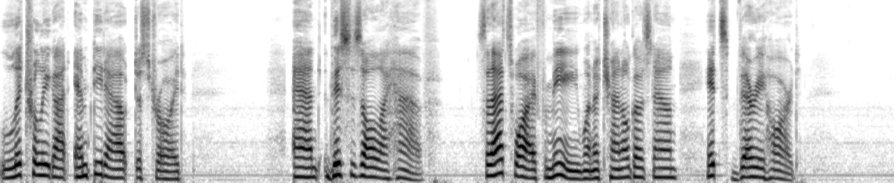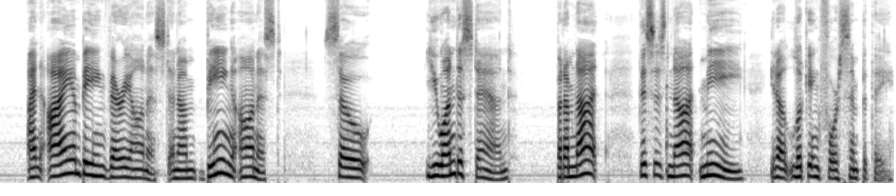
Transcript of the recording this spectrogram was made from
literally got emptied out, destroyed, and this is all I have. So that's why, for me, when a channel goes down, it's very hard. And I am being very honest, and I'm being honest so you understand, but I'm not, this is not me, you know, looking for sympathy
